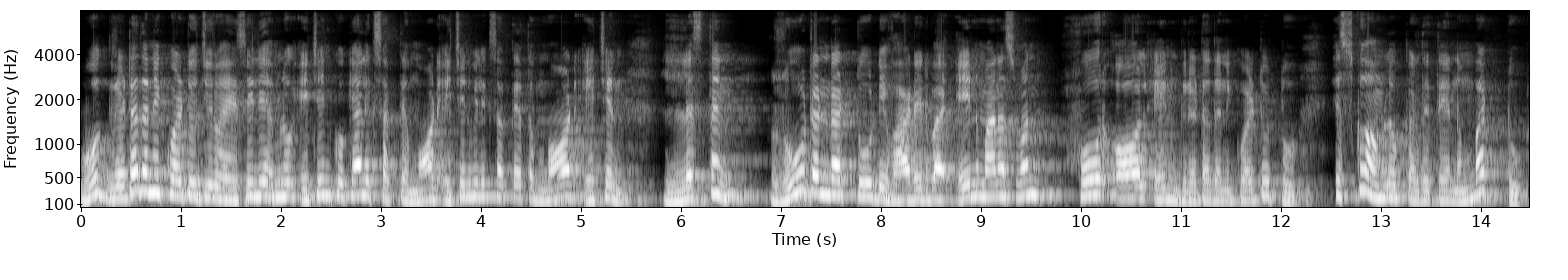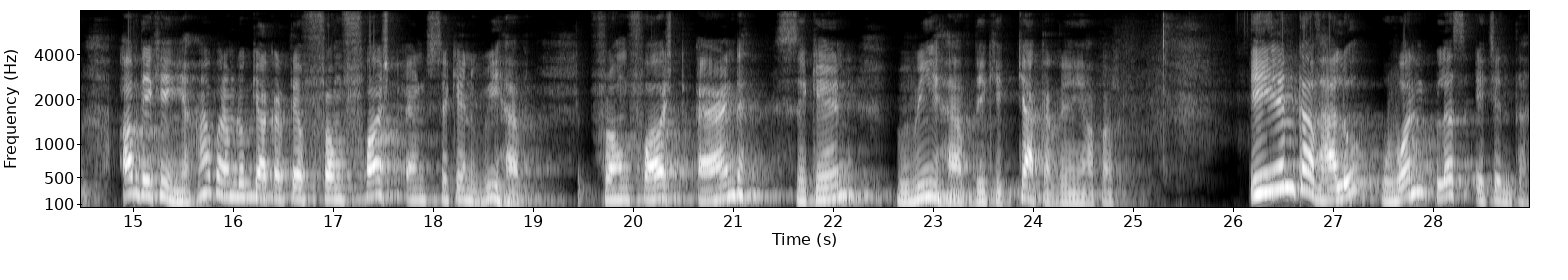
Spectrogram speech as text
वो greater than equal to zero है, इसीलिए हम लोग एच एन को क्या लिख सकते हैं? मॉड एच एन भी लिख सकते हैं। तो mod h n less than root under two divided by n minus one for all n greater than equal to two इसको हम लोग कर देते हैं नंबर टू अब देखिए, यहाँ पर हम लोग क्या करते हैं? From first and second we have from first and second we have देखिए, क्या कर रहे हैं यहाँ पर? ए एन का value one plus h n था।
